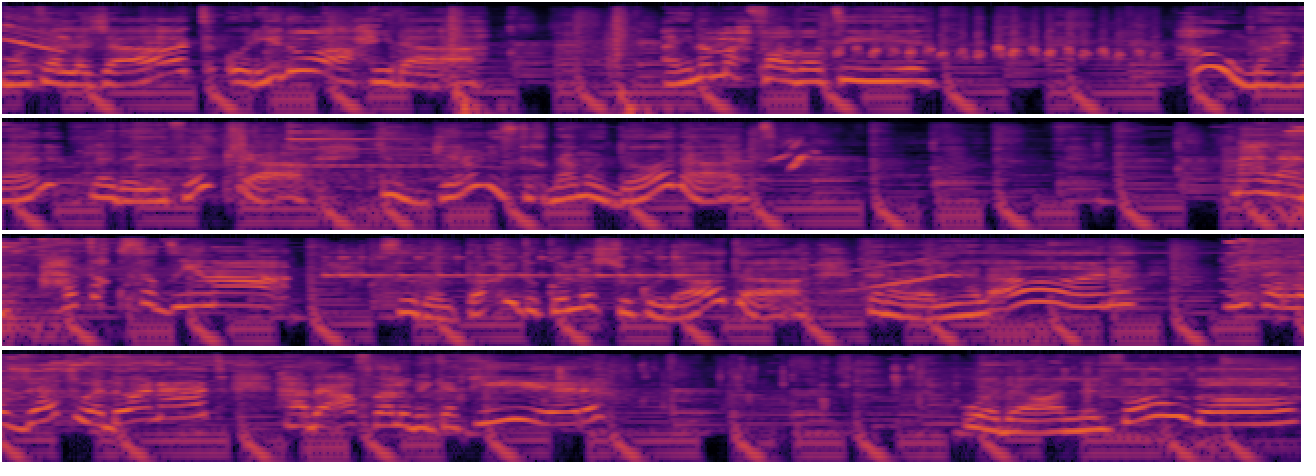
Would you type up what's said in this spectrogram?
مثلجات أريد واحدة أين محفظتي؟ هو مهلا لدي فكرة يمكنني استخدام الدونات مهلا هل تقصدين ستلتقط كل الشوكولاتة. تناوليها الآن. مثلجات ودونات؟ هذا أفضل بكثير. وداعا للفوضى.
